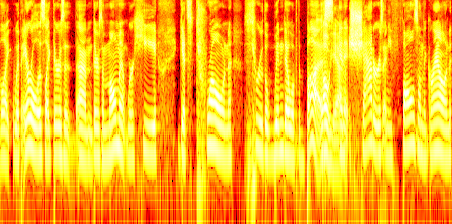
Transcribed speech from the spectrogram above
like with Errol is like there's a um there's a moment where he gets thrown through the window of the bus Oh, yeah. and it shatters and he falls on the ground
